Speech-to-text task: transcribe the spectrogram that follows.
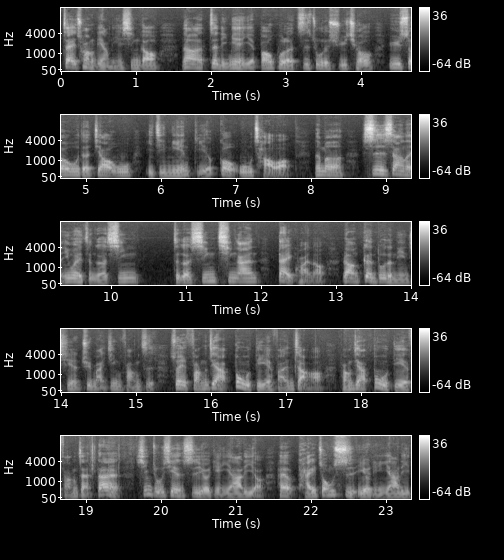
再创两年新高。那这里面也包括了自住的需求、预售屋的交屋以及年底的购屋潮哦。那么事实上呢，因为整个新这个新清安。贷款哦，让更多的年轻人去买进房子，所以房价不跌反涨啊，房价不跌反涨。当然，新竹县是有点压力哦，还有台中市也有点压力，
